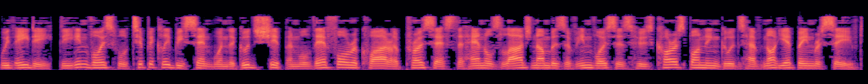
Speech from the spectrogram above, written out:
With ED, the invoice will typically be sent when the goods ship and will therefore require a process that handles large numbers of invoices whose corresponding goods have not yet been received.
